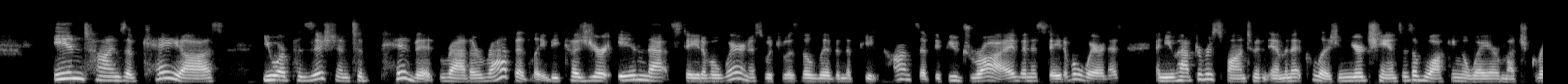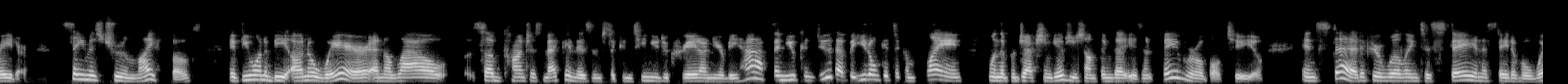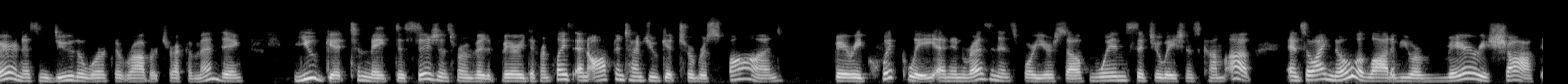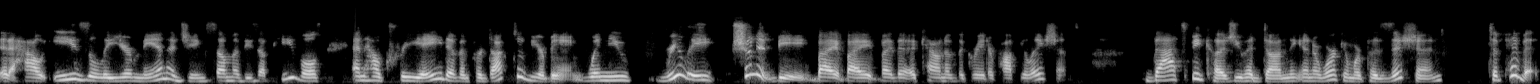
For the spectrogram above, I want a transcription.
in times of chaos, you are positioned to pivot rather rapidly because you're in that state of awareness, which was the live in the peak concept. If you drive in a state of awareness and you have to respond to an imminent collision, your chances of walking away are much greater. Same is true in life, folks. If you want to be unaware and allow subconscious mechanisms to continue to create on your behalf, then you can do that, but you don't get to complain when the projection gives you something that isn't favorable to you. Instead, if you're willing to stay in a state of awareness and do the work that Robert's recommending, you get to make decisions from a very different place. And oftentimes you get to respond very quickly and in resonance for yourself when situations come up and so I know a lot of you are very shocked at how easily you're managing some of these upheavals and how creative and productive you're being when you really shouldn't be by by by the account of the greater populations. That's because you had done the inner work and were positioned to pivot.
